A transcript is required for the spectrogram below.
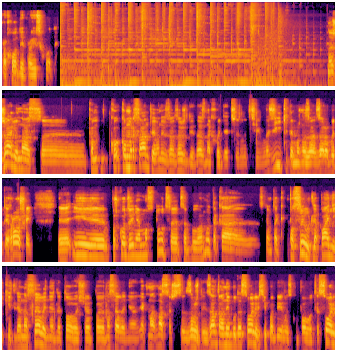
проходить проїсходить. На жаль, у нас е, ком- комерсанти вони завжди да, знаходять ці, лазійки, де можна заробити грошей. Е, і пошкодження мосту це, це була ну така, скажімо так, посил для паніки для населення, для того, щоб е, населення, як на нас ж завжди, завтра не буде солі, всі побігли скуповувати соль.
